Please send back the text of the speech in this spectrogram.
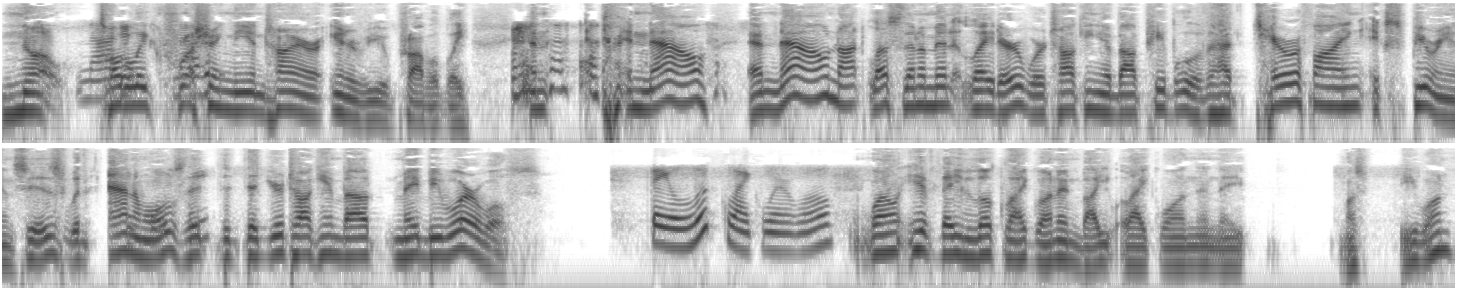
no. Not totally not crushing the entire interview, probably. And and now and now, not less than a minute later, we're talking about people who've had terrifying experiences with animals that, that that you're talking about maybe werewolves. They look like werewolves. Well, if they look like one and bite like one, then they must be one.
